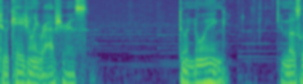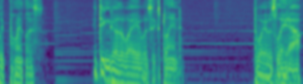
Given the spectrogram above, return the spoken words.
to occasionally rapturous to annoying and mostly pointless. It didn't go the way it was explained, the way it was laid out.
